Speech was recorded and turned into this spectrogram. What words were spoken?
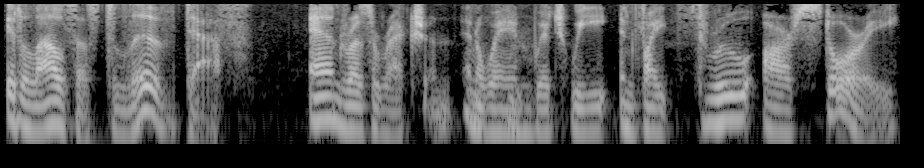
It allows us to live death and resurrection in a way in mm-hmm. which we invite through our story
